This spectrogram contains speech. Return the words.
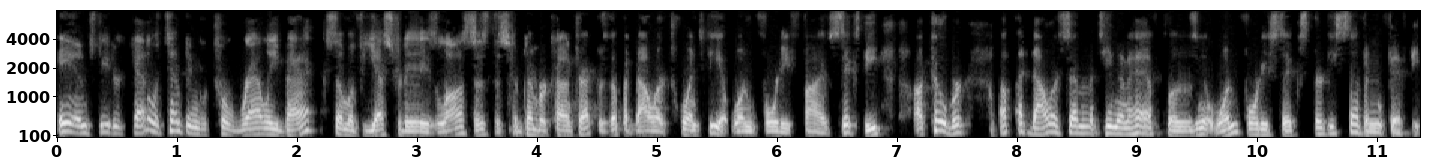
And feeder cattle attempting to rally back some of yesterday's losses. The September contract was up $1.20 at 145.60. October up $1.17 and a half, closing at 146.3750.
